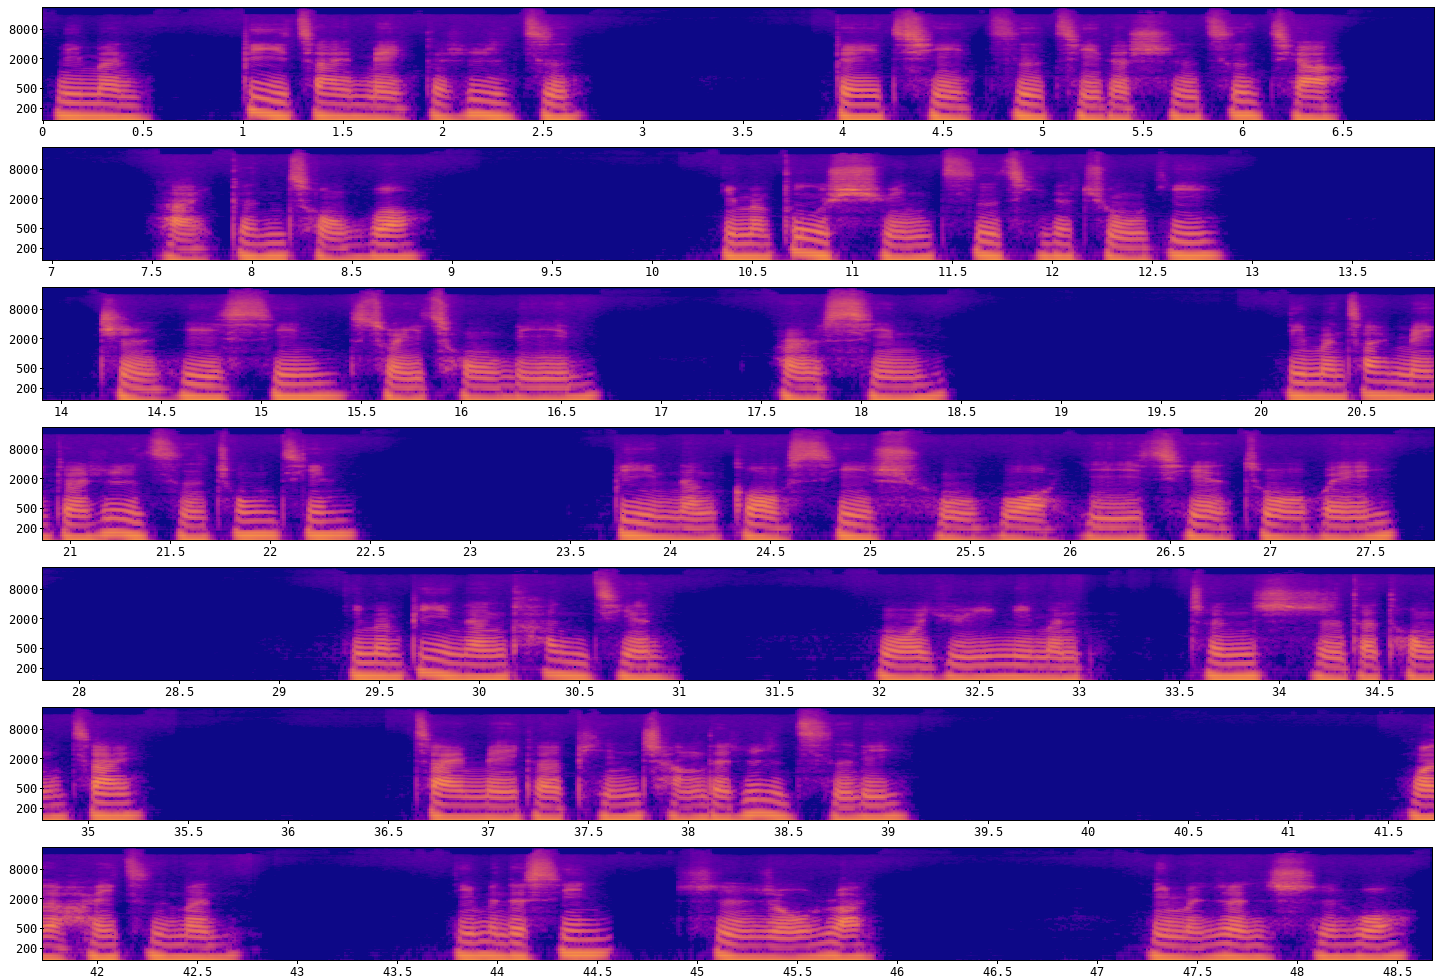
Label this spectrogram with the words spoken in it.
你们必在每个日子背起自己的十字架来跟从我。你们不寻自己的主意，只一心随从灵而行。你们在每个日子中间。必能够细数我一切作为，你们必能看见我与你们真实的同在，在每个平常的日子里，我的孩子们，你们的心是柔软，你们认识我，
